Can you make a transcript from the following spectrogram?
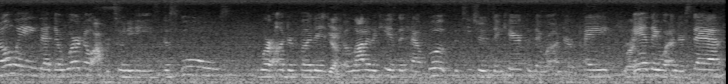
knowing that there were no opportunities the schools were underfunded Yeah. a lot of the kids didn't have books the teachers didn't care because they were underpaid Right. and they were understaffed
